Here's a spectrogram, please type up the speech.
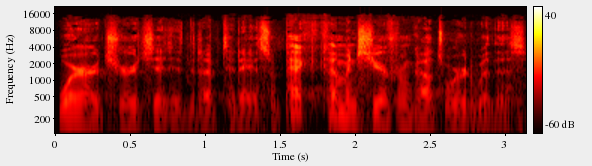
where our church has ended up today. So, Peck, come and share from God's word with us.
